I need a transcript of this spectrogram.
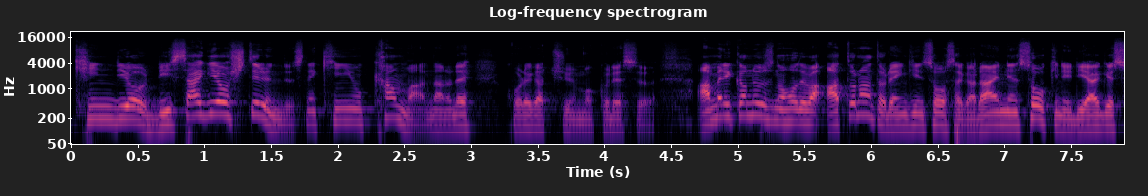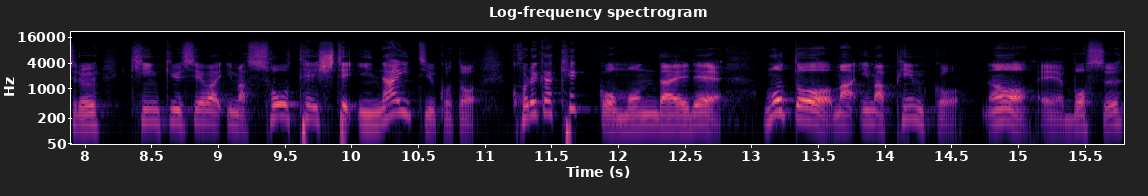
金利を利下げをしてるんですね。金融緩和なのでこれが注目です。アメリカニュースの方ではアトランタ連銀総裁が来年早期に利上げする緊急性は今想定していないということ。これが結構問題で元、まあ、今、ピンコの、えー、ボス、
